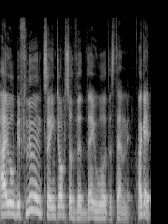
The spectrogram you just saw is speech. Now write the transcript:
I will be fluent in terms of that they will understand me. Okay,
